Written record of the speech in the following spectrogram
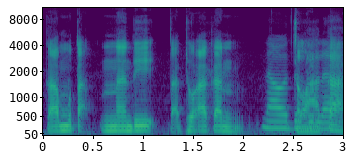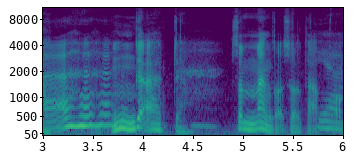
Kamu tak nanti tak doakan celaka. Enggak ada. Senang kok sodakoh. Ya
